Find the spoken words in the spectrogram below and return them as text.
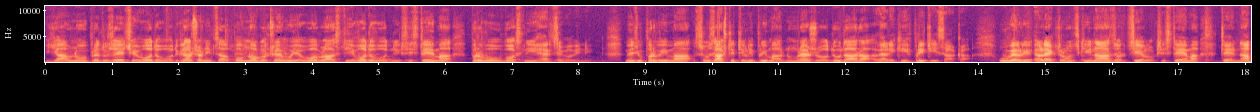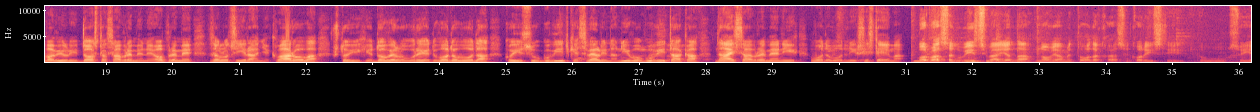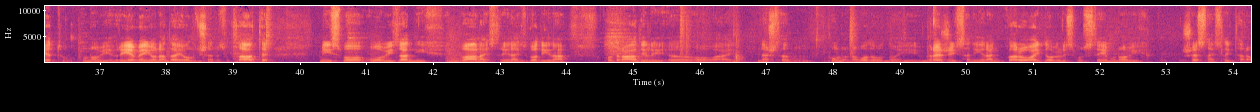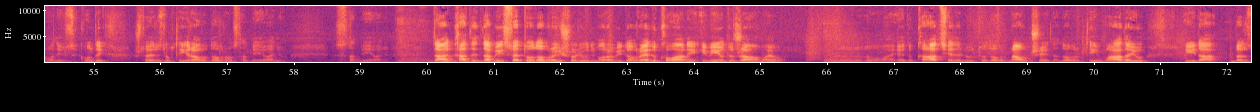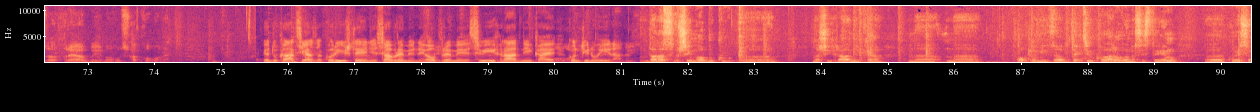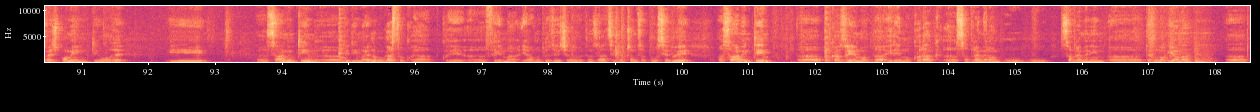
Javno preduzeće Vodovod Gračanica po mnogo čemu je u oblasti vodovodnih sistema prvo u Bosni i Hercegovini. Među prvima su zaštitili primarnu mrežu od udara velikih pritisaka, uveli elektronski nadzor cijelog sistema te nabavili dosta savremene opreme za lociranje kvarova, što ih je dovelo u red vodovoda koji su gubitke sveli na nivo gubitaka najsavremenijih vodovodnih sistema. Borba sa gubicima je jedna novija metoda koja se koristi u svijetu u novije vrijeme i ona daje odlične rezultate. Mi smo u ovih zadnjih 12-13 godina odradili e, ovaj nešto puno na vodovodnoj mreži, saniranju kvarova i dobili smo u sistemu novih 16 litara vode u sekundi, što je rezultiralo dobrom snadbijevanju snadbijevanju. Da, kad, da bi sve to dobro išlo, ljudi moraju biti dobro edukovani i mi održavamo evo, mm, ovaj, edukacije, da ljudi to dobro nauče, da dobro tim vladaju i da brzo reagujemo u svakom momentu. Edukacija za korištenje savremene opreme svih radnika je kontinuirana. Danas vršimo obuku uh, naših radnika na, na opremi za detekciju kvarova na sistemu e, koje su već pomenuti ovdje i e, samim tim e, vidimo jedno bogatstvo koja, koje firma javno preduzeća vodova kanalizacije Gračanca posjeduje, a samim tim pokazujemo da idemo korak sa vremenom u, u savremenim tehnologijama,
